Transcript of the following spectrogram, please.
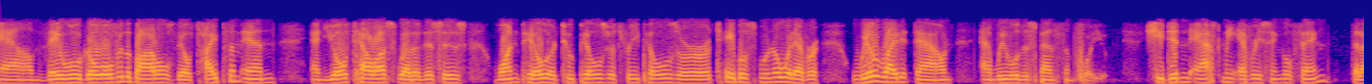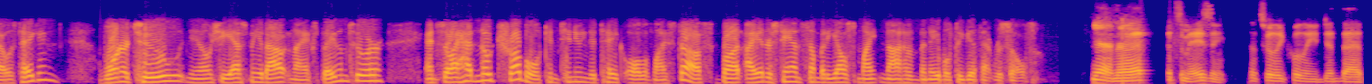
and they will go over the bottles. They'll type them in, and you'll tell us whether this is one pill or two pills or three pills or a tablespoon or whatever. We'll write it down, and we will dispense them for you. She didn't ask me every single thing that I was taking. One or two, you know, she asked me about, and I explained them to her. And so I had no trouble continuing to take all of my stuff, but I understand somebody else might not have been able to get that result. Yeah, no, that's amazing. That's really cool that you did that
